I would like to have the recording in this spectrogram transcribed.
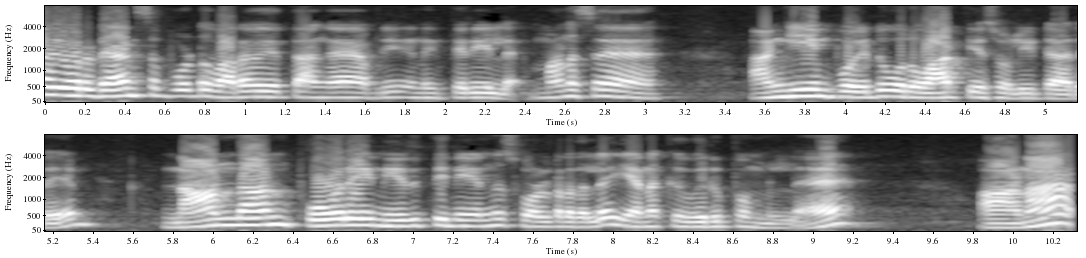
மாதிரி ஒரு டான்ஸை போட்டு வர வைத்தாங்க அப்படின்னு எனக்கு தெரியல. மனுஷன் அங்கேயும் போயிட்டு ஒரு வார்த்தையை சொல்லிட்டாரு. நான் தான் போரை நிறுத்தினேன்னு சொல்கிறதுல எனக்கு விருப்பம் இல்லை. ஆனால்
